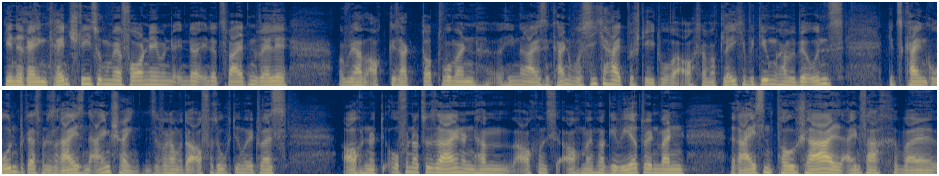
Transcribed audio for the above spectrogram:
generellen Grenzschließungen mehr vornehmen in der, in der zweiten Welle. Und wir haben auch gesagt, dort, wo man hinreisen kann, wo Sicherheit besteht, wo wir auch sagen wir, gleiche Bedingungen haben wie bei uns, gibt es keinen Grund, dass man das Reisen einschränkt. Insofern haben wir da auch versucht, immer etwas auch offener zu sein und haben auch uns auch manchmal gewehrt, wenn man Reisen pauschal einfach weil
